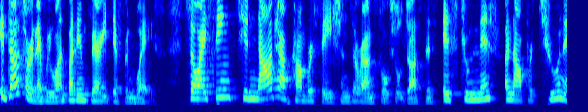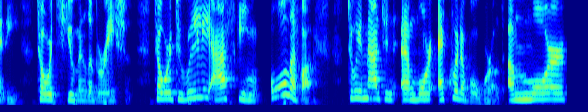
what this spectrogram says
it does hurt everyone, but in very different ways. So I think to not have conversations around social justice is to miss an opportunity towards human liberation, towards really asking all of us to imagine a more equitable world, a more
